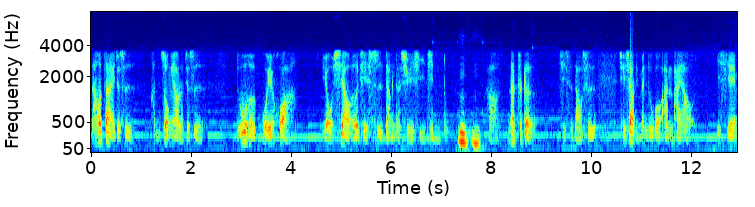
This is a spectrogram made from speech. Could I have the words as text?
然后再来就是很重要的，就是如何规划有效而且适当的学习进度。嗯嗯啊，那这个其实老师学校里面如果安排好一些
